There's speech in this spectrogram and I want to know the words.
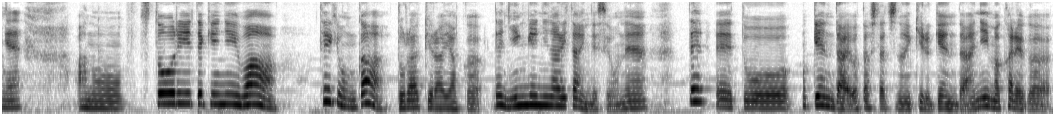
ね。あのストーリー的にはテギョンがドラキュラ役で人間になりたいんですよね。で、えーと、現代私たちの生きる現代に、まあ、彼が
